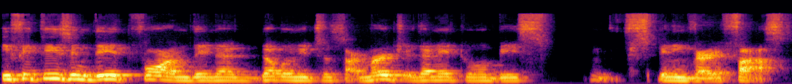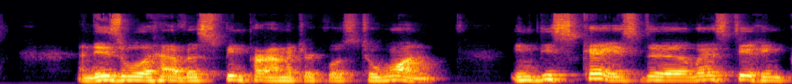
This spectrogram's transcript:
if it is indeed formed in a double neutron star merger, then it will be spinning very fast. And this will have a spin parameter close to one. In this case, the Lense-Thirring,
